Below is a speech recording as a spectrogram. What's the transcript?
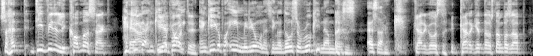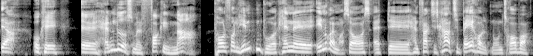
Så han, de er vidderligt kommet og sagt, Han "Herre, kigger, han, kigger på gjort en, det. han kigger på en million og tænker, those are rookie numbers. altså, Gotta, go, gotta get those numbers up. ja. Okay, øh, han lyder som en fucking nar. Paul von Hindenburg, han øh, indrømmer så også, at øh, han faktisk har tilbageholdt nogle tropper,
